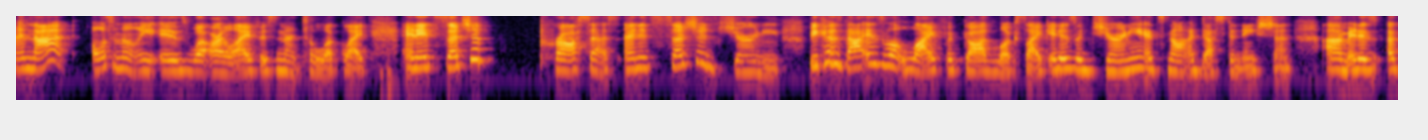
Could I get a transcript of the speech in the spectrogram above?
and that ultimately is what our life is meant to look like and it's such a process and it's such a journey because that is what life with God looks like. It is a journey, it's not a destination. Um, it is a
